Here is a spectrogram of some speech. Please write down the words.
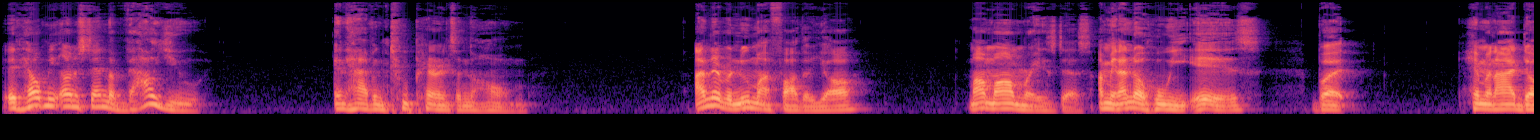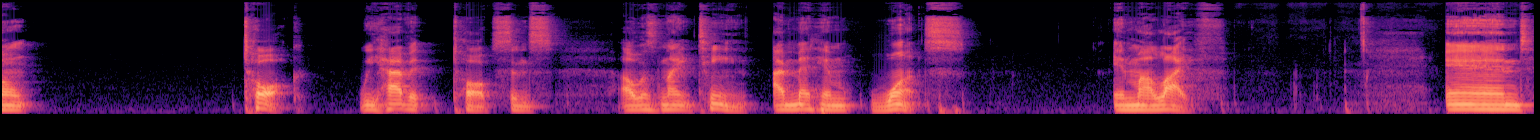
It helped me understand the value in having two parents in the home. I never knew my father, y'all. My mom raised us. I mean, I know who he is, but him and I don't talk. We haven't talked since I was 19. I met him once in my life. And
